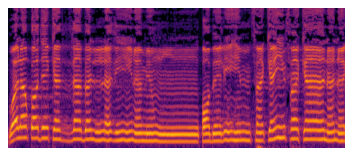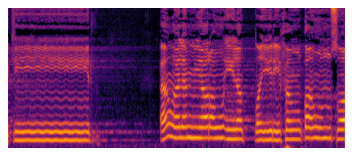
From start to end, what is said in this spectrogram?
ولقد كذب الذين من قبلهم فكيف كان نكير اولم يروا إلى الطير فوقهم صافات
